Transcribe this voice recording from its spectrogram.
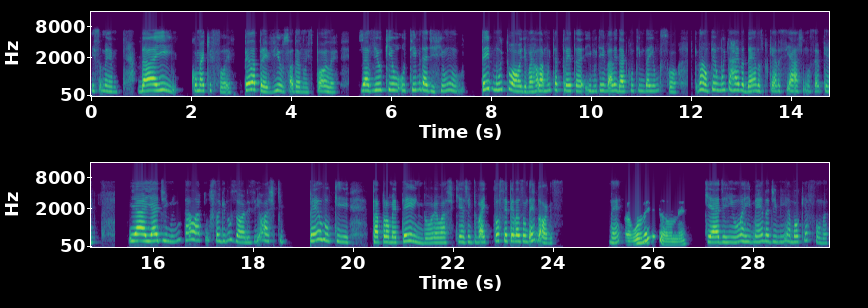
Isso mesmo. Daí, como é que foi? Pela preview, só dando um spoiler, já viu que o, o time da Jihyun tem muito ódio, vai rolar muita treta e muita rivalidade com o time da Youngso. Não, tenho muita raiva delas porque elas se acham, não sei o quê. E aí a Jimin tá lá com sangue nos olhos. E eu acho que, pelo que tá prometendo, eu acho que a gente vai torcer pelas underdogs, né? Vamos ver então, né? que é a de Ryun, a Rimena, de mim, a Moka e a Funa.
